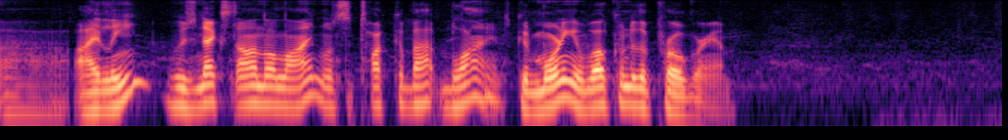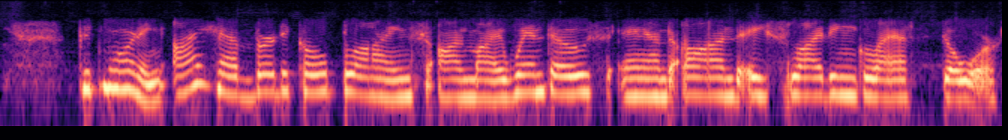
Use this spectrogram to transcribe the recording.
uh, Eileen, who's next on the line, wants to talk about blinds. Good morning and welcome to the program. Good morning. I have vertical blinds on my windows and on a sliding glass door,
